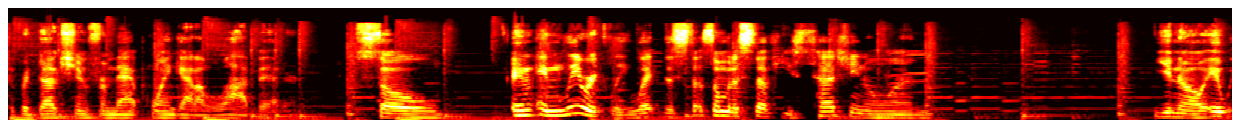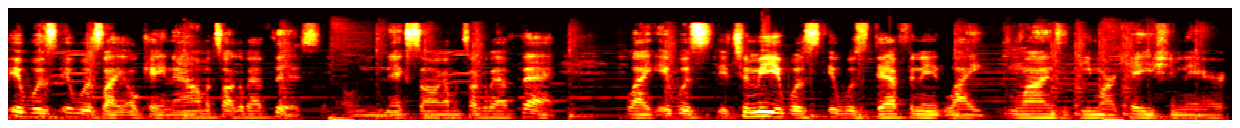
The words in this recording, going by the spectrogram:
the production from that point got a lot better. So, and, and lyrically, what the st- some of the stuff he's touching on, you know, it, it was it was like okay, now I'm gonna talk about this. The next song, I'm gonna talk about that. Like it was it, to me it was it was definite like lines of demarcation there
